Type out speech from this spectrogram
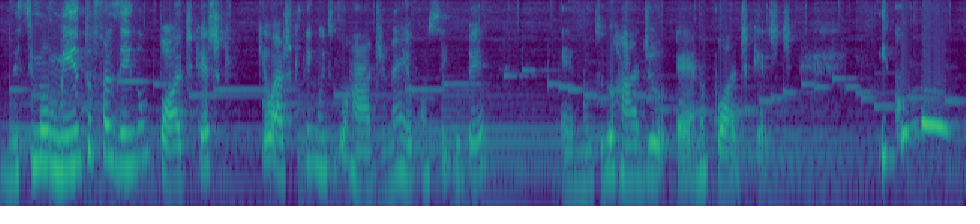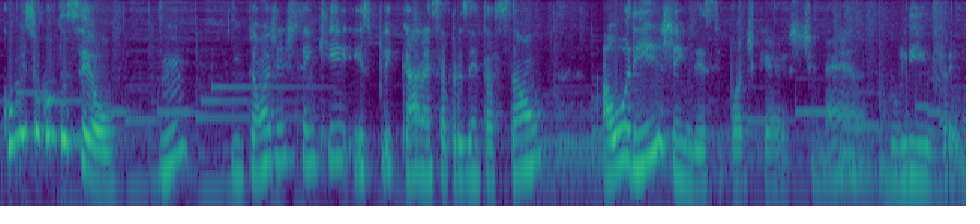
nesse momento fazendo um podcast que, que eu acho que tem muito do rádio, né? Eu consigo ver é, muito do rádio é, no podcast. E como, como isso aconteceu? Hum? Então a gente tem que explicar nessa apresentação a origem desse podcast, né? Do Livre.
